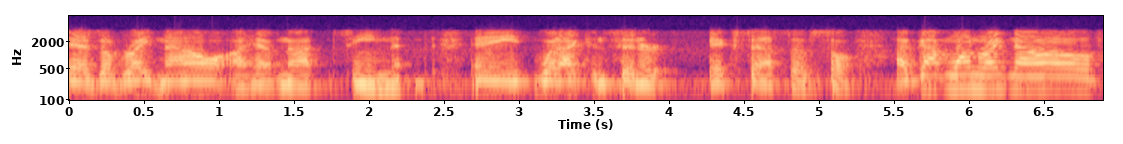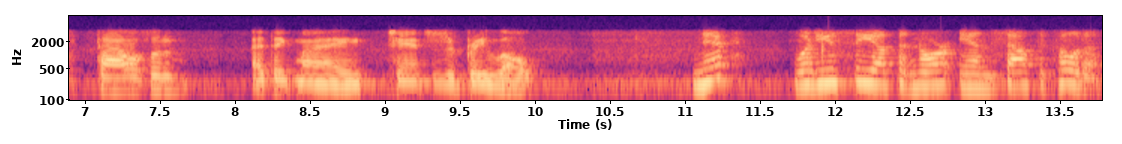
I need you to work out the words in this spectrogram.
as of right now, I have not seen any, what I consider excessive. So I've got one right now of thousand. I think my chances are pretty low. Nick, what do you see up in Nor, in South Dakota?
